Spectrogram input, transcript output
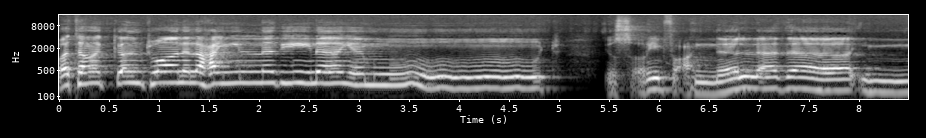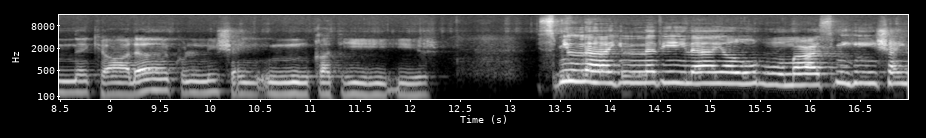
وتوكلت على الحي الذي لا يموت. اصرف عنا الأذى إنك على كل شيء قدير. بسم الله الذي لا يغر مع اسمه شيء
